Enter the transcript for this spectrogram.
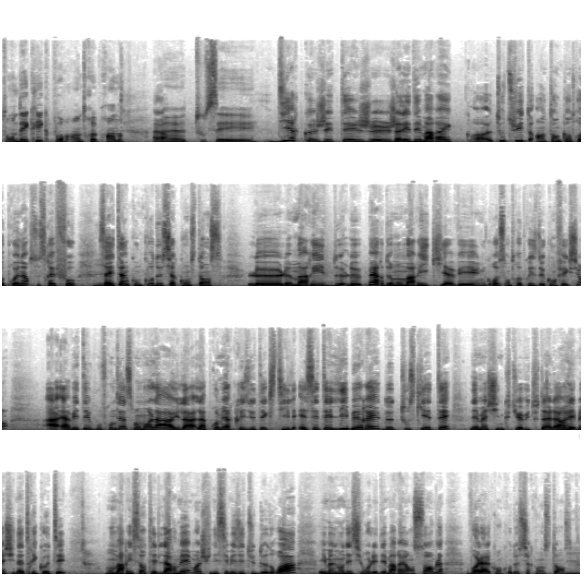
ton déclic pour entreprendre euh, tous ces... Dire que j'étais, j'allais démarrer euh, tout de suite en tant qu'entrepreneur, ce serait faux. Hmm. Ça a été un concours de circonstances. Le, mari, le père de mon mari, qui avait une grosse entreprise de confection, avait été confrontée à ce moment-là à la, la, première crise du textile et s'était libérée de tout ce qui était les machines que tu as vues tout à l'heure, les machines à tricoter. Mon mari sortait de l'armée, moi je finissais mes études de droit et il m'a demandé si on voulait démarrer ensemble. Voilà le concours de circonstances. Mm.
